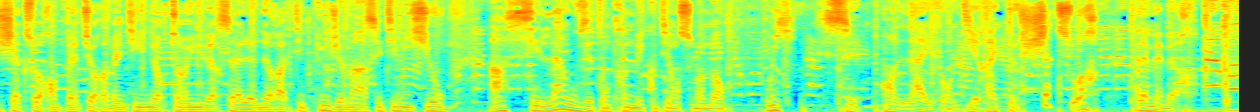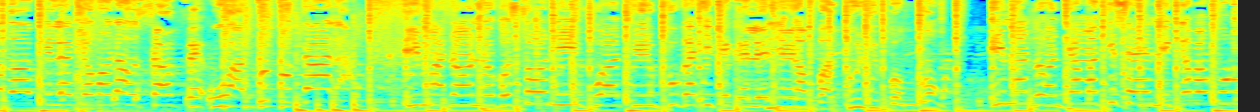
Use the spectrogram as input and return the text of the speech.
chaque soir entre 20h et 21h temps universel. Ne ratez plus jamais cette émission. Ah, c'est là où vous êtes en train de m'écouter en ce moment. Oui, c'est en live, en direct, chaque soir à la même heure. Caman kisɛ ni kabakuru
